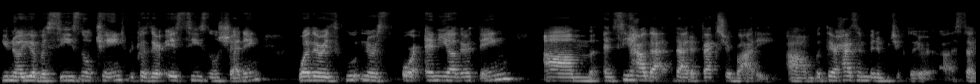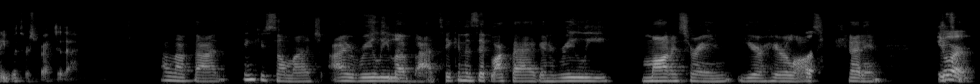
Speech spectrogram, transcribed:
you know you have a seasonal change because there is seasonal shedding, whether it's gluten or, or any other thing, um, and see how that that affects your body. Um, but there hasn't been a particular uh, study with respect to that. I love that. Thank you so much. I really love that. Taking a Ziploc bag and really monitoring your hair loss, sure. shedding. Sure.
